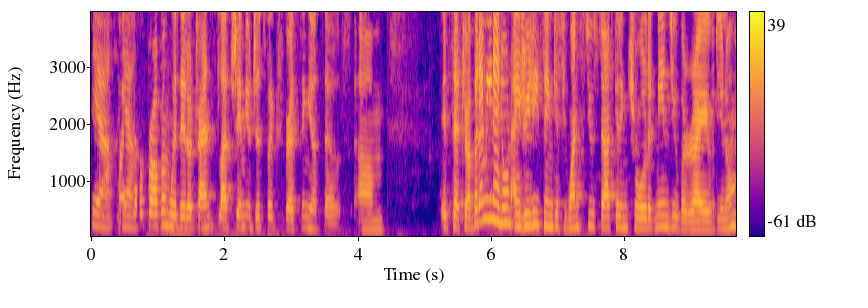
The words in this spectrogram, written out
Yeah might yeah. have a problem with it or try and slut shame you just for expressing yourself. Um etc but i mean i don't i really think if once you start getting trolled it means you've arrived you know?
